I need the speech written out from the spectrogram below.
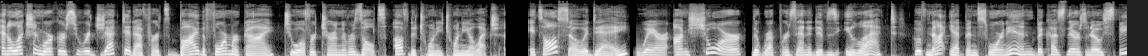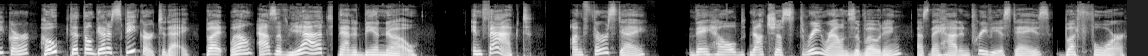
and election workers who rejected efforts by the former guy to overturn the results of the 2020 election. It's also a day where I'm sure the representatives elect who have not yet been sworn in because there's no speaker hope that they'll get a speaker today. But, well, as of yet, that'd be a no. In fact, on Thursday, they held not just three rounds of voting, as they had in previous days, but four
